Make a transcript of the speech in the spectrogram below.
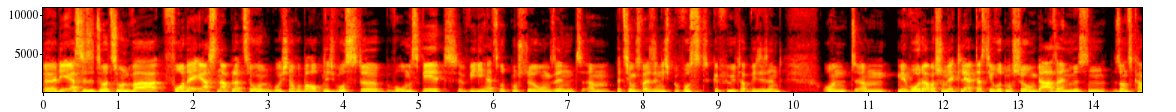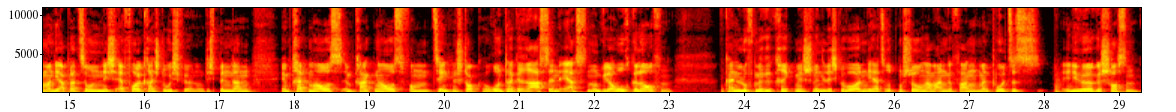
Äh, die erste Situation war vor der ersten Ablation, wo ich noch überhaupt nicht wusste, worum es geht, wie die Herzrhythmusstörungen sind, ähm, beziehungsweise nicht bewusst gefühlt habe, wie sie sind. Und ähm, mir wurde aber schon erklärt, dass die Rhythmusstörungen da sein müssen, sonst kann man die Ablation nicht erfolgreich durchführen. Und ich bin dann im Treppenhaus, im Krankenhaus vom zehnten Stock runtergerast in den ersten und wieder hochgelaufen. Keine Luft mehr gekriegt, mir schwindelig geworden, die Herzrhythmusstörungen haben angefangen, mein Puls ist in die Höhe geschossen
